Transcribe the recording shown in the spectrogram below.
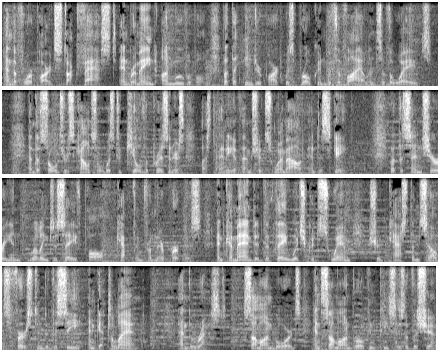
And the forepart stuck fast, and remained unmovable, but the hinder part was broken with the violence of the waves. And the soldiers' counsel was to kill the prisoners, lest any of them should swim out and escape. But the centurion, willing to save Paul, kept them from their purpose, and commanded that they which could swim should cast themselves first into the sea and get to land, and the rest, some on boards, and some on broken pieces of the ship.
